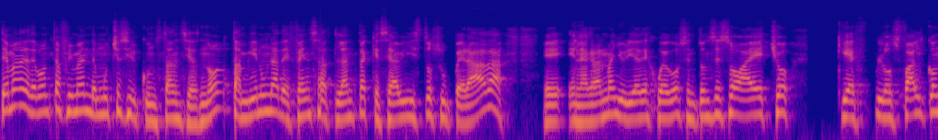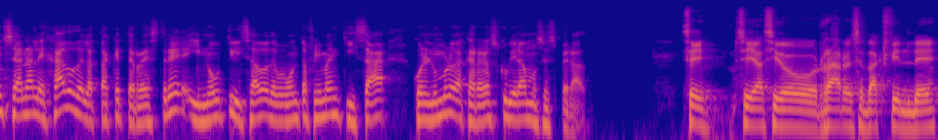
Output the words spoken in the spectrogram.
tema de Devonta Freeman de muchas circunstancias, ¿no? También una defensa Atlanta que se ha visto superada eh, en la gran mayoría de juegos. Entonces, eso ha hecho que los Falcons se han alejado del ataque terrestre y no utilizado a Devonta Freeman, quizá con el número de carreras que hubiéramos esperado. Sí, sí, ha sido raro ese backfield de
